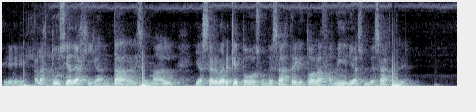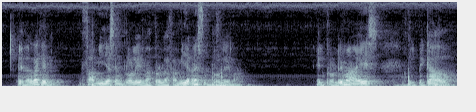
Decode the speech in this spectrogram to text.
eh, está la astucia de agigantar ese mal y hacer ver que todo es un desastre, que toda la familia es un desastre. Es verdad que familias en problemas, pero la familia no es un problema. El problema es el pecado.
